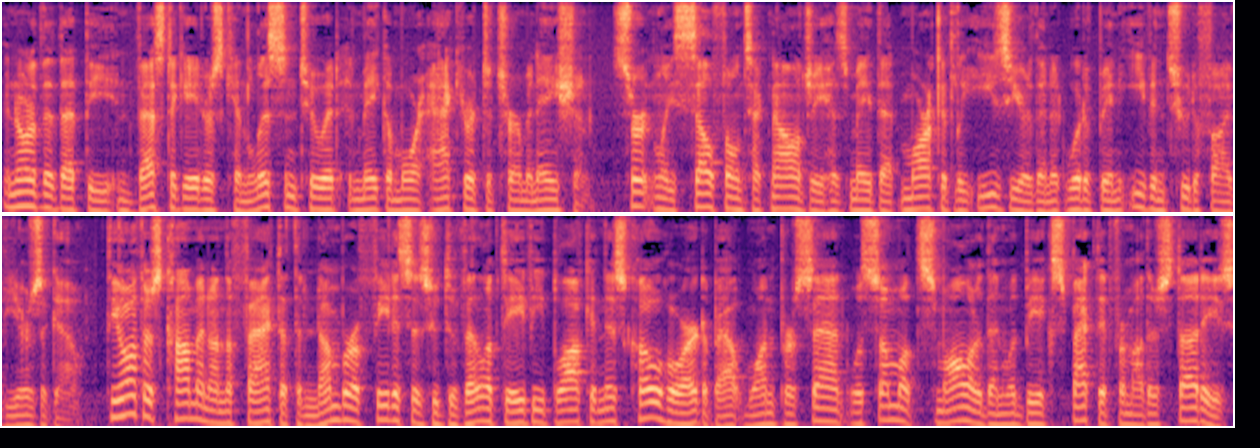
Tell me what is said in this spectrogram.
in order that the investigators can listen to it and make a more accurate determination. Certainly, cell phone technology has made that markedly easier than it would have been even two to five years ago. The authors comment on the fact that the number of fetuses who developed AV block in this cohort, about 1%, was somewhat smaller than would be expected from other studies.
